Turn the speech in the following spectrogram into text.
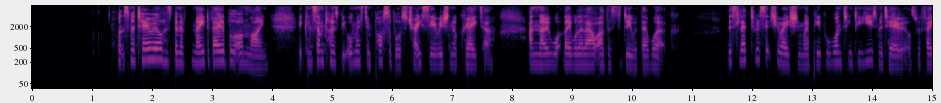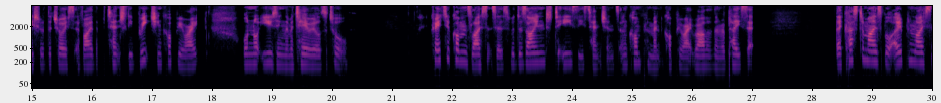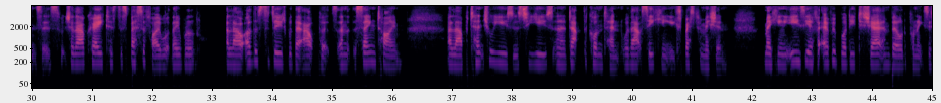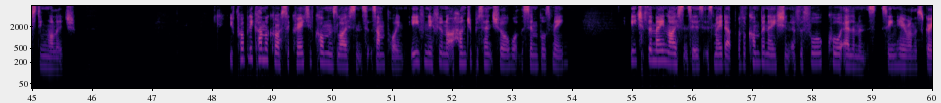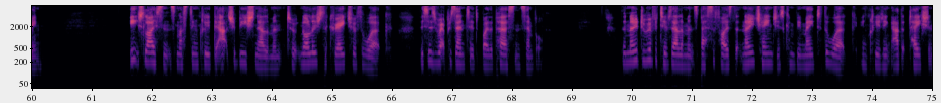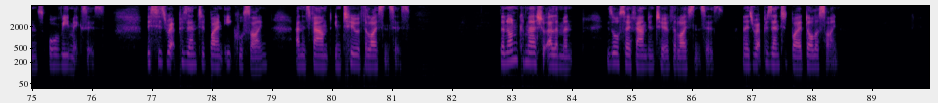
Once material has been made available online, it can sometimes be almost impossible to trace the original creator and know what they will allow others to do with their work. This led to a situation where people wanting to use materials were faced with the choice of either potentially breaching copyright or not using the materials at all. Creative Commons licenses were designed to ease these tensions and complement copyright rather than replace it. They're customizable open licenses which allow creators to specify what they will allow others to do with their outputs and at the same time allow potential users to use and adapt the content without seeking express permission, making it easier for everybody to share and build upon existing knowledge. You've probably come across a Creative Commons license at some point, even if you're not 100% sure what the symbols mean. Each of the main licenses is made up of a combination of the four core elements seen here on the screen. Each license must include the attribution element to acknowledge the creator of the work. This is represented by the person symbol. The no derivatives element specifies that no changes can be made to the work, including adaptations or remixes. This is represented by an equal sign and is found in two of the licenses. The non-commercial element is also found in two of the licenses and is represented by a dollar sign.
